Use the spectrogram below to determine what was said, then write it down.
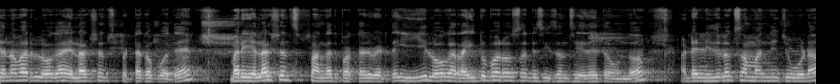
జనవరిలోగా ఎలక్షన్స్ పెట్టకపోతే మరి ఎలక్షన్స్ సంగతి పక్కన పెడితే ఈలోగా రైతు భరోసా సీజన్స్ ఏదైతే ఉందో అంటే నిధులకు సంబంధించి కూడా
